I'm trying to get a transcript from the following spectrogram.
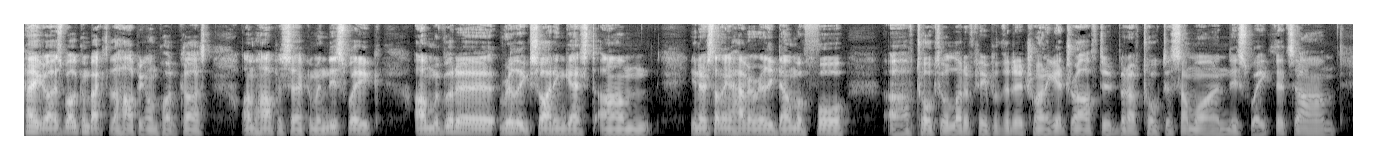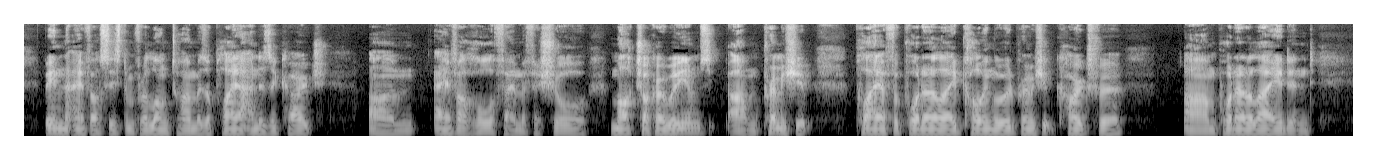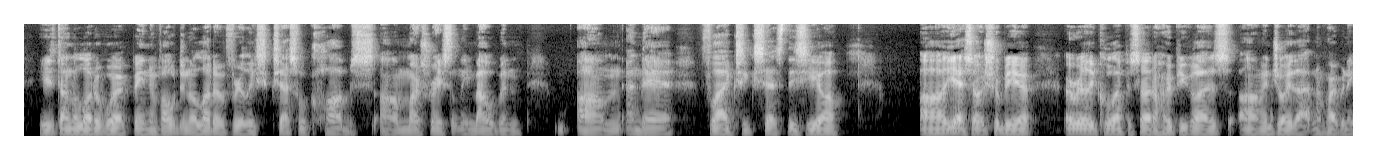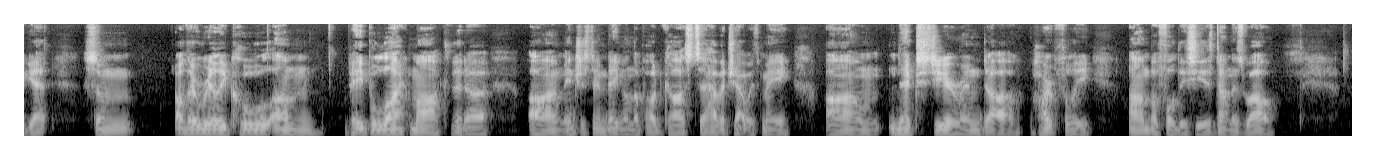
Hey guys, welcome back to the Harping On podcast. I'm Harper Circum, and this week um, we've got a really exciting guest. Um, you know, something I haven't really done before. Uh, I've talked to a lot of people that are trying to get drafted, but I've talked to someone this week that's um, been in the AFL system for a long time as a player and as a coach. Um, AFL Hall of Famer for sure. Mark Choco Williams, um, Premiership player for Port Adelaide, Collingwood, Premiership coach for um, Port Adelaide, and he's done a lot of work, been involved in a lot of really successful clubs, um, most recently Melbourne, um, and their flag success this year. Uh, yeah, so it should be a, a really cool episode. I hope you guys um, enjoy that, and I'm hoping to get some other really cool um, people like Mark that are um, interested in being on the podcast to have a chat with me um, next year and uh, hopefully um, before this year's done as well.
